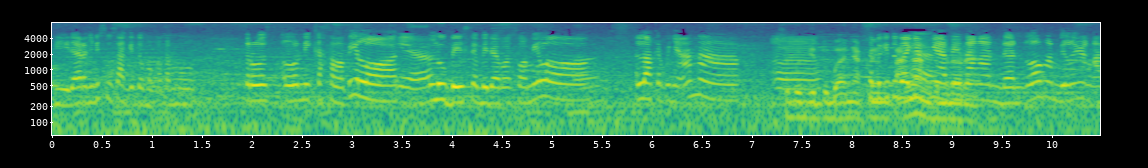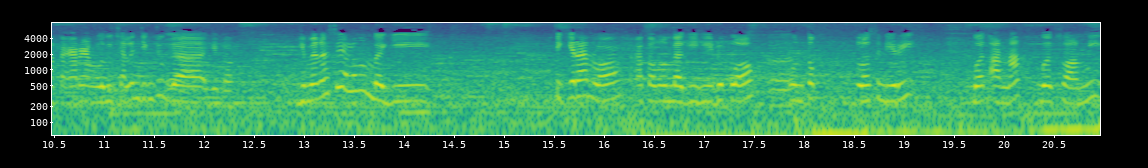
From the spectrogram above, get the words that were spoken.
di darat jadi susah gitu mau ketemu. Terus lo nikah sama pilot, Iya. lo base nya beda sama suami lo, lo akhirnya punya anak. eh, Sebegitu banyak sebegitu banyaknya rintangan dan lo ngambilnya yang ATR yang lebih challenging juga gitu. Gimana sih lo membagi pikiran lo atau membagi hidup lo untuk lo sendiri buat anak, buat suami,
